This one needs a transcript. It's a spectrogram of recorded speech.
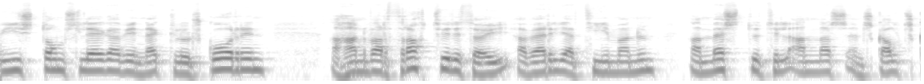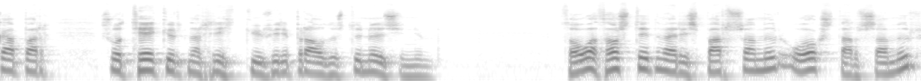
vísdómslega við neglur skorinn að hann var þrátt fyrir þau að verja tímanum að mestu til annars en skáldskapar svo tekjurnar hrykju fyrir bráðustu nöðsinjum. Þó að Þorstein væri sparsamur og starfsamur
